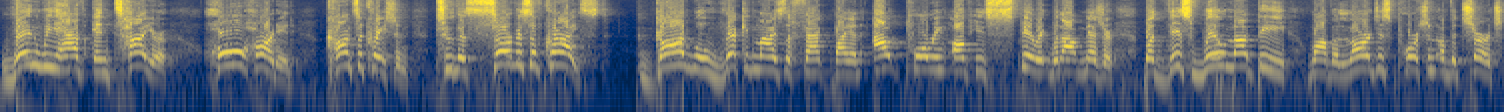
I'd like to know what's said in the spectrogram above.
When we have entire, wholehearted, consecration to the service of Christ, God will recognize the fact by an outpouring of his spirit without measure. But this will not be while the largest portion of the church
